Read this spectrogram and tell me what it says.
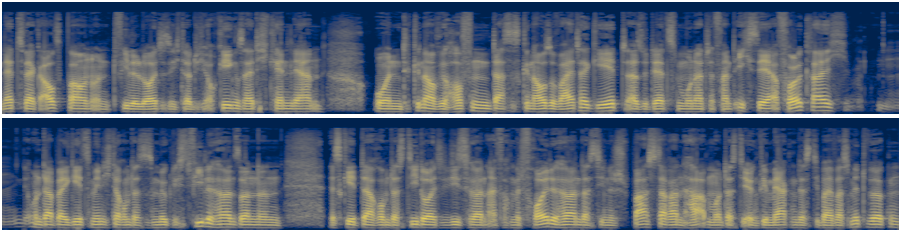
Netzwerk aufbauen und viele Leute sich dadurch auch gegenseitig kennenlernen. Und genau, wir hoffen, dass es genauso weitergeht. Also die letzten Monate fand ich sehr erfolgreich. Und dabei geht es mir nicht darum, dass es möglichst viele hören, sondern es geht darum, dass die Leute, die es hören, einfach mit Freude hören, dass die einen Spaß daran haben und dass die irgendwie merken, dass die bei was mitwirken.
